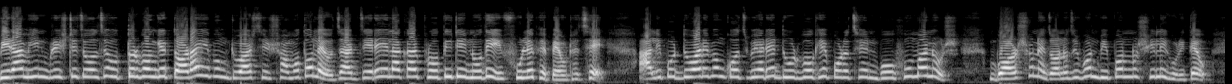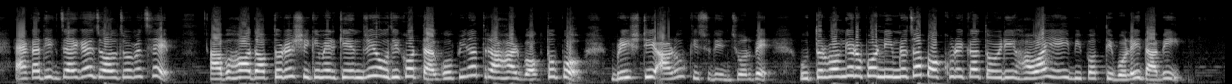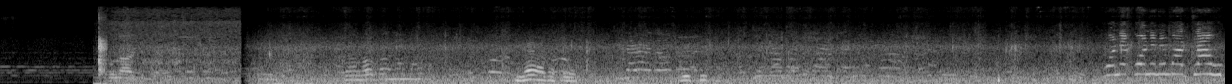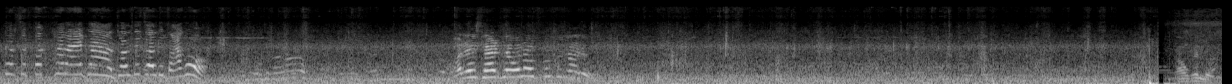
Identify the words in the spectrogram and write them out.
বিরামহীন বৃষ্টি চলছে উত্তরবঙ্গের তরাই এবং ডুয়ার্সির সমতলেও, যার জেরে এলাকার প্রতিটি নদী ফুলে ফেপে উঠেছে। আলিপুরদুয়ার এবং কোচবিহারের দুর্ভোগে পড়েছেন বহু মানুষ। বর্ষণে জনজীবন বিপন্ন শিলিগুড়িতেও। একাধিক জায়গায় জল জমেছে। আবহাওয়া দপ্তরের সিকিমের কেন্দ্রীয় অধিকর্তা গোপীনাথ রাহার বক্তব্য, বৃষ্টি আরও কিছুদিন চলবে। উত্তরবঙ্গের ওপর নিম্নচাপ অক্ষরেখা তৈরি হওয়ায় এই বিপত্তি বলেই দাবি। कोने कोने में मत जाओ ऊपर से पत्थर आएगा। जल्दी जल्दी भागो। अरे साइड जाओ ना ऊपर तो जा रहे हो। गाँव के लोग।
